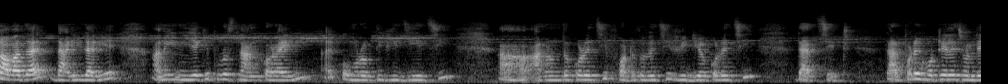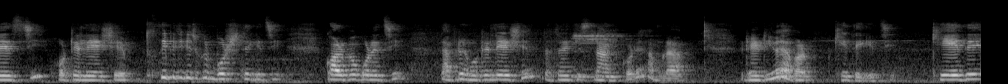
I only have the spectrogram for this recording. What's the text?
যাওয়া যায়, দাঁড়িয়ে দাঁড়িয়ে আমি নিজেকে পুরো স্নান করাইনি, আর কোমর অবধি ভিজিয়েছি আনন্দ করেছি, ফটো তুলেছি, ভিডিও করেছি দ্যাটস ইট তারপরে হোটেলে চলে এসেছি, হোটেলে এসে সি বিচে কিছুক্ষণ বসে থেকেছি, গল্প করেছি, তারপরে হোটেলে এসে যথারীতি স্নান করে আমরা রেডি হয়ে আবার খেতে গেছি। খেয়ে দিয়ে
